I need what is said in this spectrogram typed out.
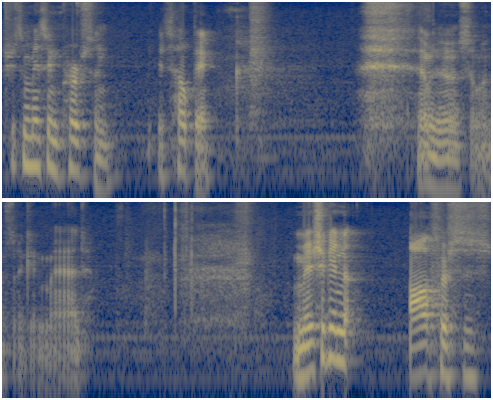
she's a missing person. It's helping. I know someone's gonna get mad. Michigan offers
